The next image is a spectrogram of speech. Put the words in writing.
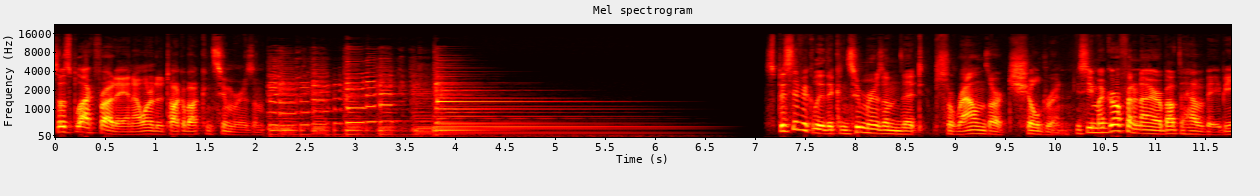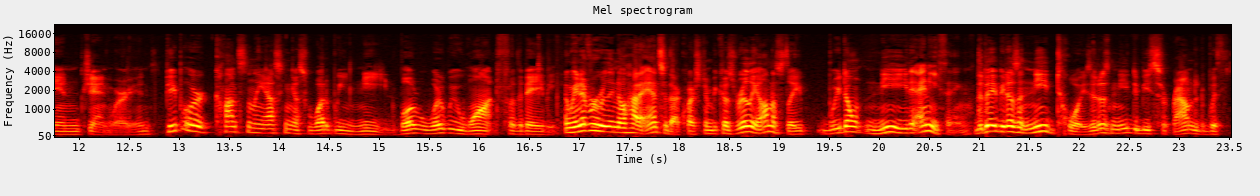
So it's Black Friday and I wanted to talk about consumerism. Specifically, the consumerism that surrounds our children. You see, my girlfriend and I are about to have a baby in January, and people are constantly asking us what we need, what, what do we want for the baby? And we never really know how to answer that question because really, honestly, we don't need anything. The baby doesn't need toys, it doesn't need to be surrounded with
